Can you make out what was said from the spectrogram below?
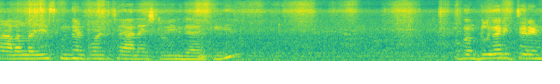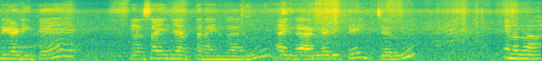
పాలల్లో వేసుకుని తింటామంటే చాలా ఇష్టం ఈయన గారికి. ఒక అంకుల్ గారు ఇచ్చారండి అడిగితే వ్యవసాయం చేస్తారు ఆయన గారు. ఆయన గారిని అడిగితే ఇచ్చారు. ఇలాగా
